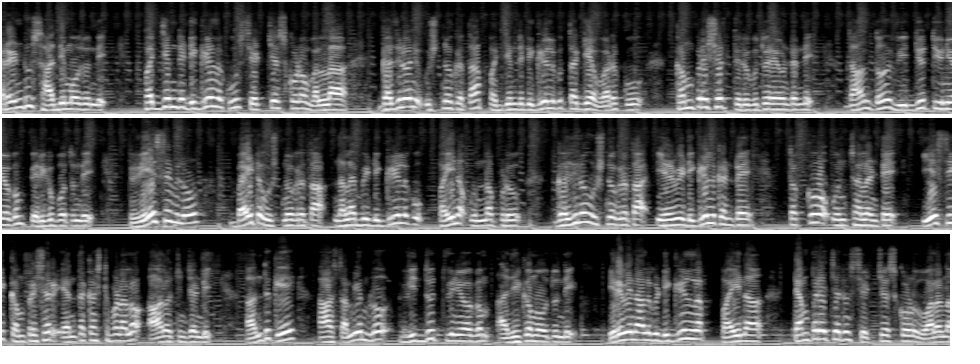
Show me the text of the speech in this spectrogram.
రెండు సాధ్యమవుతుంది. పద్దెనిమిది డిగ్రీలకు సెట్ చేసుకోవడం వల్ల గదిలోని ఉష్ణోగ్రత పద్దెనిమిది డిగ్రీలకు తగ్గే వరకు కంప్రెషర్ తిరుగుతూనే ఉంటుంది. దాంతో విద్యుత్ వినియోగం పెరిగిపోతుంది. వేసవిలో బయట ఉష్ణోగ్రత నలభై డిగ్రీలకు పైన ఉన్నప్పుడు గదిలో ఉష్ణోగ్రత ఇరవై డిగ్రీల కంటే తక్కువ ఉంచాలంటే ఏసీ కంప్రెషర్ ఎంత కష్టపడాలో ఆలోచించండి. అందుకే ఆ సమయంలో విద్యుత్ వినియోగం అధికమవుతుంది. ఇరవై నాలుగు డిగ్రీల పైన టెంపరేచర్ సెట్ చేసుకోవడం వలన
